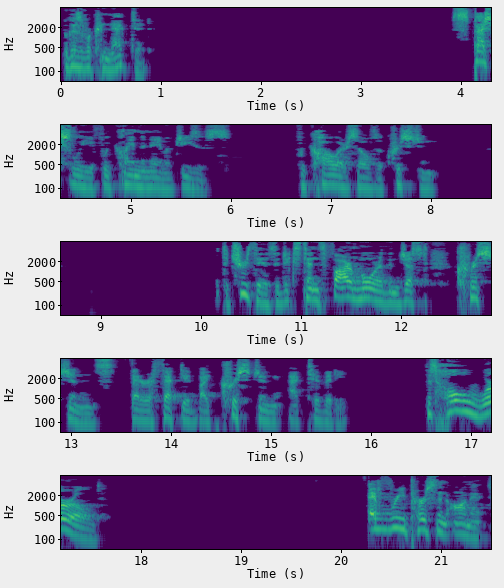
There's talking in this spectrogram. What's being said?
Because we're connected. Especially if we claim the name of Jesus. If we call ourselves a Christian. But the truth is, it extends far more than just Christians that are affected by Christian activity. This whole world, every person on it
